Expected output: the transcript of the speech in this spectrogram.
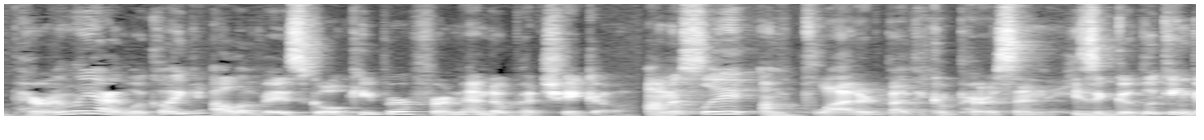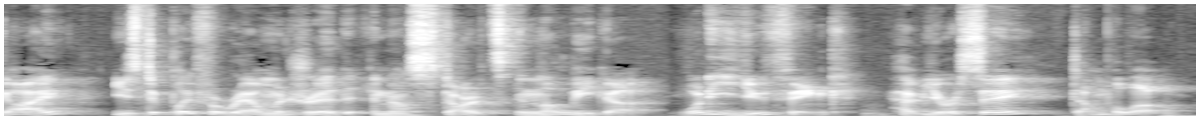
Apparently, I look like Alaves goalkeeper Fernando Pacheco. Honestly, I'm flattered by the comparison. He's a good looking guy, used to play for Real Madrid, and now starts in La Liga. What do you think? Have your say down below.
